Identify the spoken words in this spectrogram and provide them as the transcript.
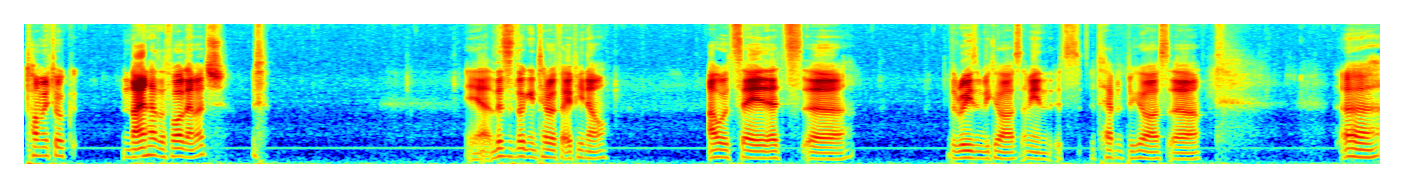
Tommy took 900 fall damage. yeah, this is looking terrible for AP now. I would say that's uh, the reason because I mean it's it happens because uh, uh,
